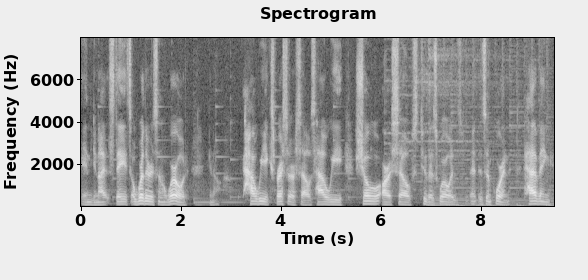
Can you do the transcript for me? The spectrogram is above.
in the United States, or whether it's in the world, you know, how we express ourselves, how we show ourselves to this world is, is important. Having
